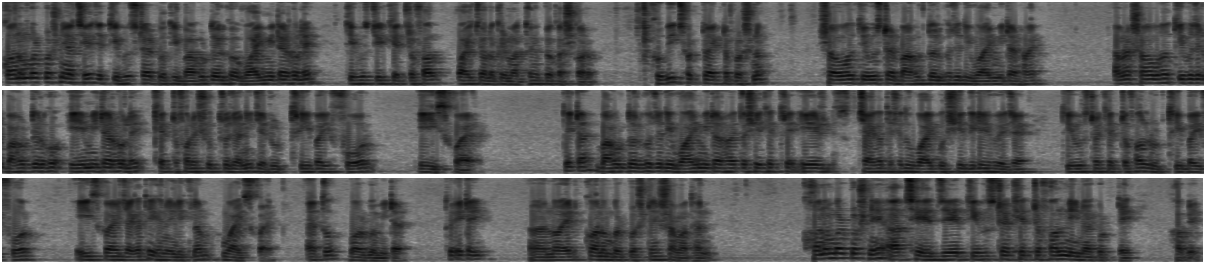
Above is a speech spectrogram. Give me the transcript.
ক নম্বর প্রশ্নে আছে যে ত্রিভুজটার প্রতি বাহুর দৈর্ঘ্য ওয়াই মিটার হলে ত্রিভুজটির ক্ষেত্রফল ওয়াই চলকের মাধ্যমে প্রকাশ করো। খুবই ছোট্ট একটা প্রশ্ন। সমবাহু ত্রিভুজটার বাহুর দৈর্ঘ্য যদি ওয়াই মিটার হয় আমরা সমবাহু ত্রিভুজের বাহুর দৈর্ঘ্য এ মিটার হলে ক্ষেত্রফলের সূত্র জানি যে root three by four a square তো এটা বাহুর দৈর্ঘ্য যদি ওয়াই মিটার হয়, তো সেই ক্ষেত্রে এর জায়গাতে শুধু ওয়াই বসিয়ে দিলেই হয়ে যায়। ত্রিভুজটার ক্ষেত্রফল রুট থ্রি বাই ফোর এই স্কোয়ারের জায়গাতে এখানে লিখলাম ওয়াই স্কোয়ার এত বর্গমিটার তো এটাই নয়ের ক নম্বর প্রশ্নের সমাধান। খ নম্বর প্রশ্নে আছে যে ত্রিভুজটার ক্ষেত্রফল নির্ণয় করতে হবে।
